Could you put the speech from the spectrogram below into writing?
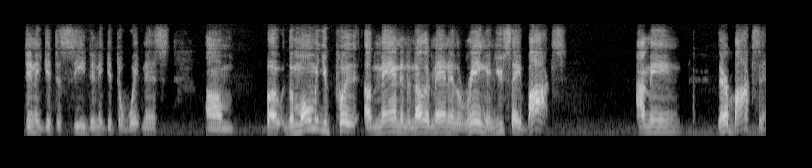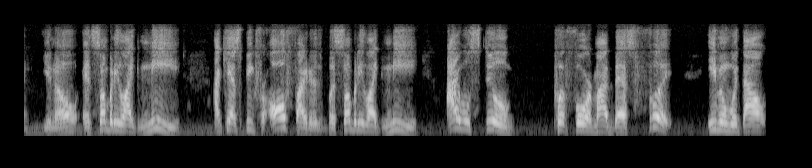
didn't get to see, didn't get to witness. Um, but the moment you put a man and another man in the ring and you say box, I mean, they're boxing, you know? And somebody like me, I can't speak for all fighters, but somebody like me, I will still put forward my best foot even without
